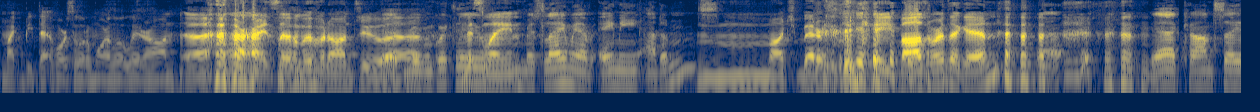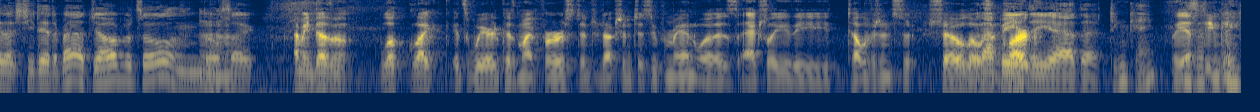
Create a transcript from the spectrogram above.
Might beat that horse a little more a little later on. Uh, all right, so moving on to uh, moving quickly. Miss Lane. Miss Lane. We have Amy Adams. Much better than Kate Bosworth again. Yeah, can't say that she did a bad job at all, and Mm-hmm. also I mean, doesn't look like it's weird because my first introduction to Superman was actually the television show would Lois that and be Clark. the uh, the Dean Cain? Yes, Dean Cain.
